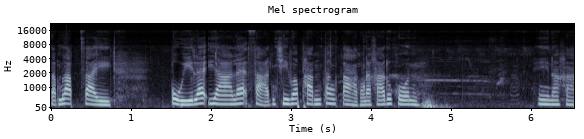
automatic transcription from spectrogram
สำหรับใส่ปุ๋ยและยาและสารชีวพันธุ์ต่างๆนะคะ ทุกคนนี่นะคะ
